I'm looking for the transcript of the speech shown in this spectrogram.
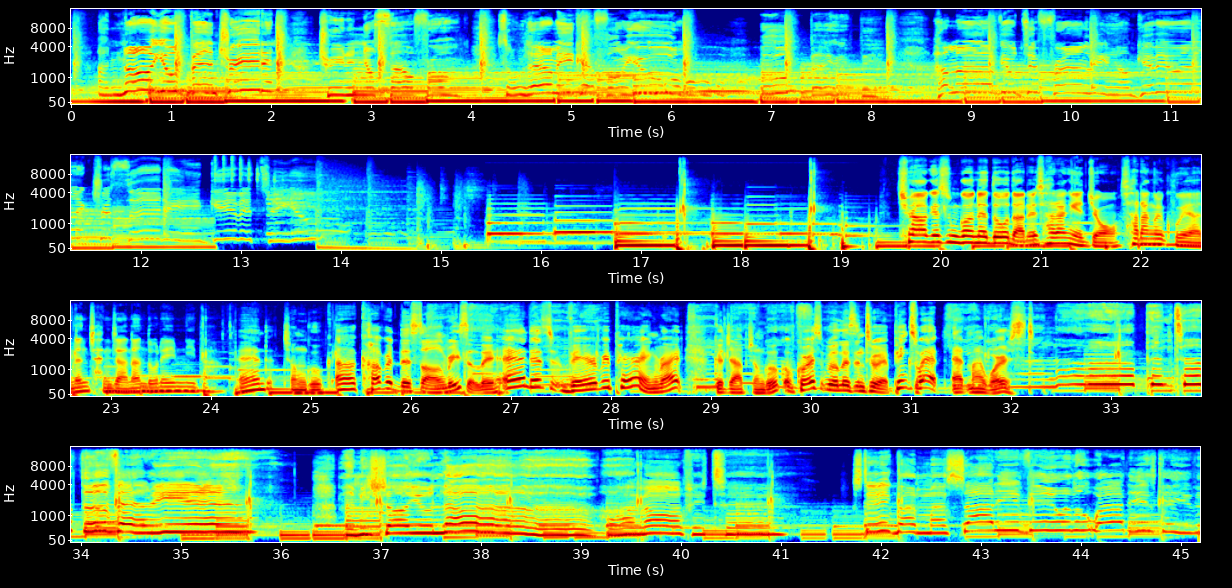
최악의 순간에도 나를 사랑해줘. 사랑을 구애하는 잔잔한 노래입니다. And Jungkook uh, covered this song recently, and it's very repairing, right? Good job, Jungkook. Of course, we'll listen to it. Pink Sweat at my worst. up until the very end. Let me show you love. I know I pretend. Stick by my side even when the world is giving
